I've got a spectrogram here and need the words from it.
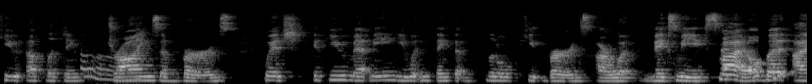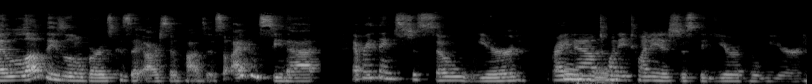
cute, uplifting Aww. drawings of birds. Which, if you met me, you wouldn't think that little cute birds are what makes me smile. but I love these little birds because they are so positive. So I can see that. Everything's just so weird right mm-hmm. now. 2020 is just the year of the weird.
